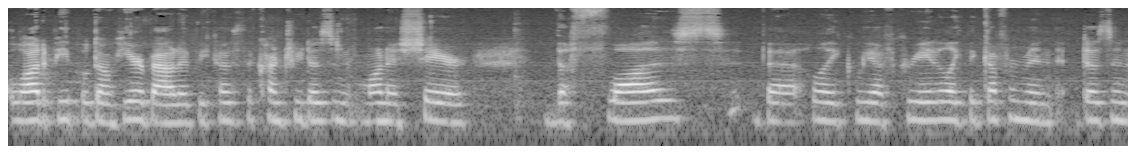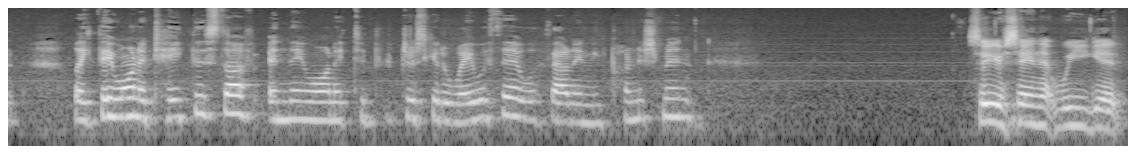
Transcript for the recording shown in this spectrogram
a lot of people don't hear about it because the country doesn't want to share the flaws that, like, we have created. Like, the government doesn't, like, they want to take this stuff and they want it to just get away with it without any punishment. So you're saying that we get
